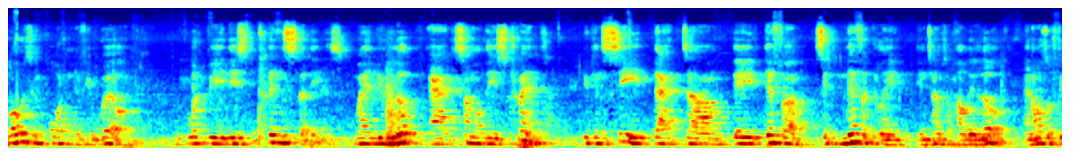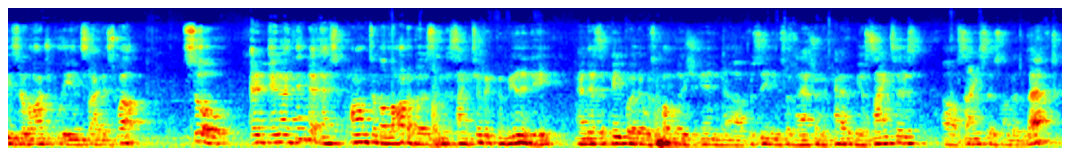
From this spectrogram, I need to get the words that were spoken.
most important, if you will, would be these twin studies. When you look at some of these twins, you can see that um, they differ significantly in terms of how they look and also physiologically inside as well. So and, and I think that has prompted a lot of us in the scientific community, and there's a paper that was published in uh, Proceedings of the National Academy of Sciences, uh, Sciences on the left,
